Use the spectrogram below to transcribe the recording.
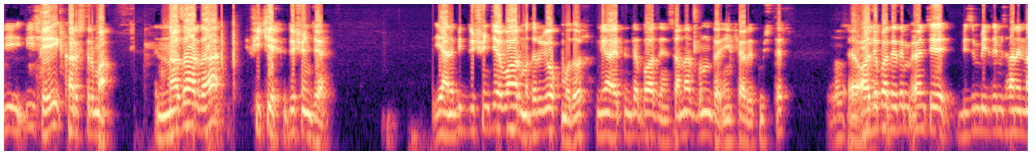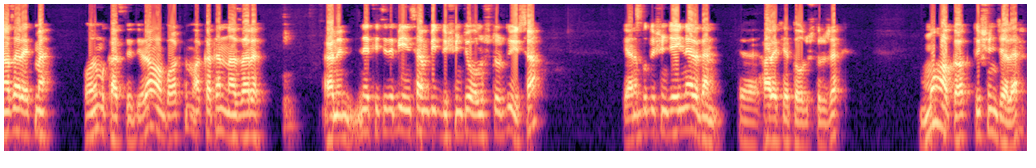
bir, bir şeyi karıştırma. Nazar da fikir, düşünce. Yani bir düşünce var mıdır, yok mudur? Nihayetinde bazı insanlar bunu da inkar etmiştir. Nasıl? Ee, acaba dedim önce bizim bildiğimiz hani nazar etme onu mu kastediyor ama baktım hakikaten nazarı. Yani neticede bir insan bir düşünce oluşturduysa yani bu düşünceyi nereden e, hareketle oluşturacak? Muhakkak düşünceler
